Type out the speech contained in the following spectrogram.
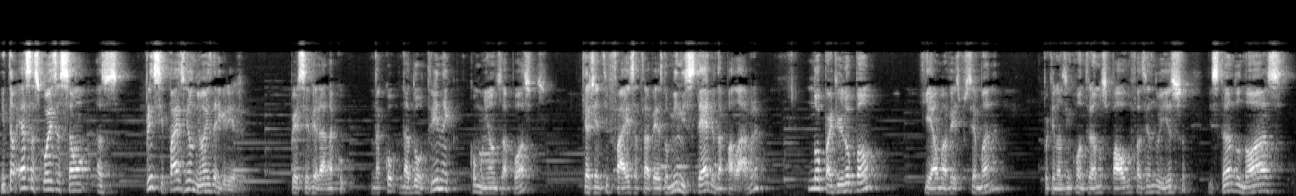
Então, essas coisas são as principais reuniões da igreja. Perseverar na, na na doutrina e comunhão dos apóstolos, que a gente faz através do ministério da palavra, no partir do pão, que é uma vez por semana, porque nós encontramos Paulo fazendo isso, estando nós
